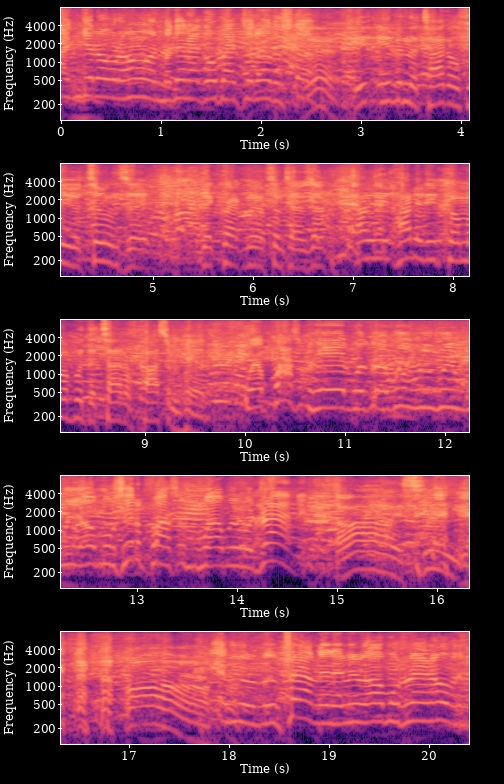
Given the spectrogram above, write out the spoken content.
I can get over the horn, but then I go back to the other stuff. Yeah, e- even the titles of your tunes that they crack me up sometimes. Uh, How did you, how did you come up with the title Possum Head? Well, Possum Head was uh, we, we, we, we almost hit a possum while we were driving. Oh, I see. oh, And we were, we were traveling and we almost ran over him.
